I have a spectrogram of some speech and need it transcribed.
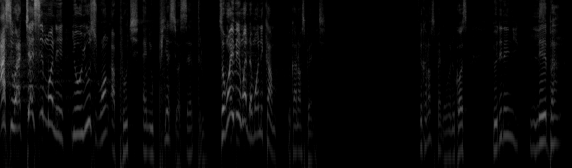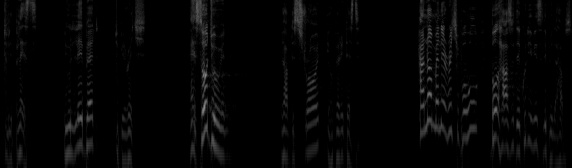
as you are chasing money, you use wrong approach and you pierce yourself through. So even when the money comes, you cannot spend it. You cannot spend the money because you didn't labor to be blessed. You labored to be rich. And so doing, you have destroyed your very destiny. I know many rich people who built houses, they couldn't even sleep in the house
